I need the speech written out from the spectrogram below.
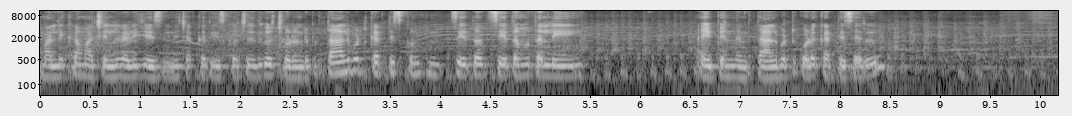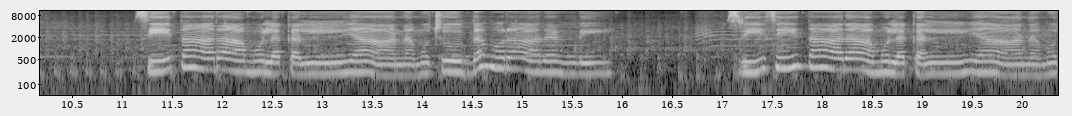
మల్లిక మా చెల్లి రెడీ చేసింది. చక్కగా తీసుకొచ్చి ఇదిగో చూడండి ఇప్పుడు తాలిబొట్టు కట్టేసుకుంటుంది సీత సీతమ్మ తల్లి. అయిపోయిందండి. తాలిబొట్టు కూడా కట్టేశారు. సీతారాముల కళ్యాణము చూద్దాము రండి శ్రీ సీతారాముల కళ్యాణము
